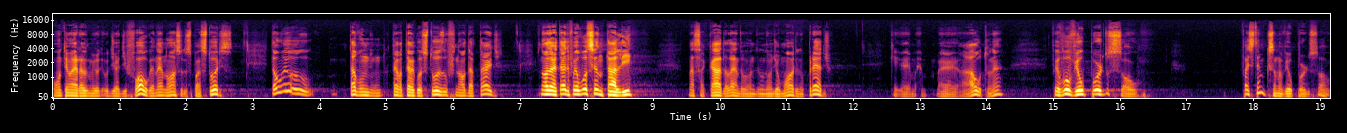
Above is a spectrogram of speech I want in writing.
Ontem era o meu o dia de folga, né, nosso, dos pastores. Então eu estava um, tava até gostoso, no final da tarde. No final da tarde eu falei, eu vou sentar ali, na sacada, lá onde eu moro, no prédio, que é, é alto, né? Eu falei, eu vou ver o pôr do sol. Faz tempo que você não vê o pôr do sol.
